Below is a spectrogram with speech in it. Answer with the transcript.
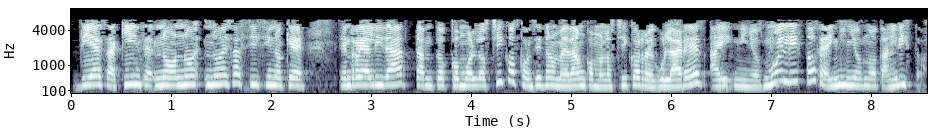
10 a 15, no, no, no es así, sino que en realidad, tanto como los chicos con síndrome de Down como los chicos regulares, hay niños muy listos y hay niños no tan listos,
